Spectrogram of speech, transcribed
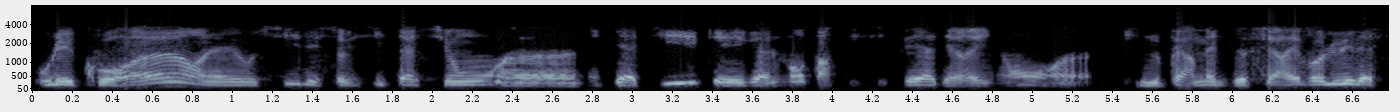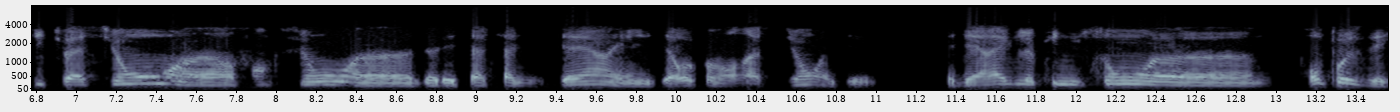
ou, les coureurs, et aussi les sollicitations euh, médiatiques, et également participer à des réunions euh, qui nous permettent de faire évoluer la situation en fonction de l'état sanitaire et des recommandations et des, et des règles qui nous sont euh, proposées.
